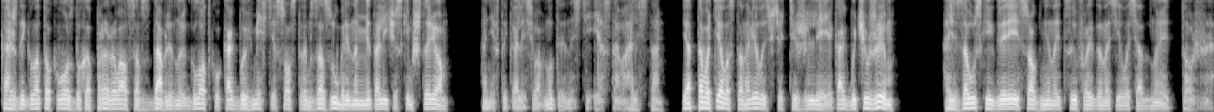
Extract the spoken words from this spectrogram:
Каждый глоток воздуха прорывался в сдавленную глотку, как бы вместе с острым зазубренным металлическим штырем. Они втыкались во внутренности и оставались там. И оттого тело становилось все тяжелее, как бы чужим. А из-за узких дверей с огненной цифрой доносилось одно и то же.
